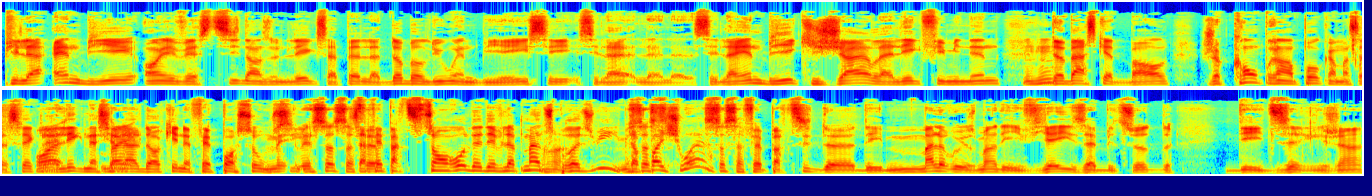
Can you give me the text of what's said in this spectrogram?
Puis la NBA a investi dans une ligue qui s'appelle la WNBA. C'est la, la- la- NBA qui gère la ligue féminine de basketball. Je comprends pas comment ça se fait que la Ligue nationale ben, de hockey ne fait pas ça aussi. mais ça, ça fait- fait partie de son rôle de développement du produit. T'as ça, pas le choix. Ça, ça fait partie de, des, malheureusement, des vieilles habitudes des dirigeants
